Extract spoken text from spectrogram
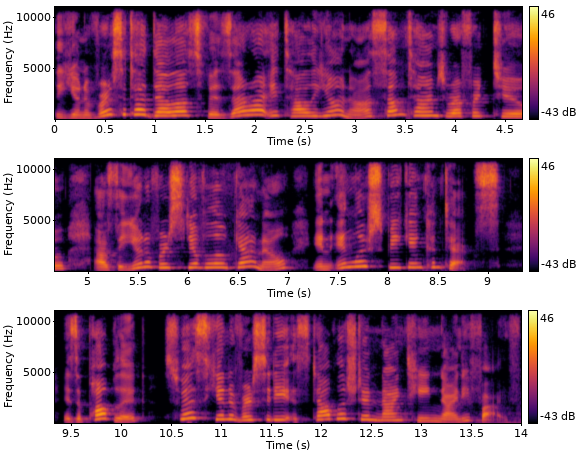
The Università della Svizzera Italiana, sometimes referred to as the University of Lugano in English speaking contexts, is a public, Swiss university established in 1995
